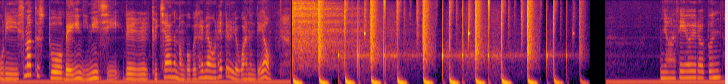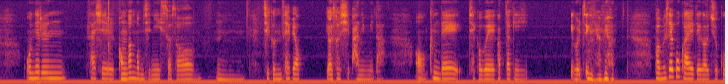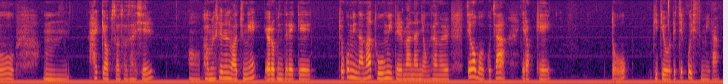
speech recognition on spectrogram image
우리 스마트 스토어 메인 이미지를 교체하는 방법을 설명을 해드리려고 하는데요. 안녕하세요 여러분 오늘은 사실 건강검진이 있어서 음, 지금 새벽 6시 반입니다 어 근데 제가 왜 갑자기 이걸 찍냐면 밤을 새고 가야 돼가지고 음, 할 게 없어서 사실 어, 밤을 새는 와중에 여러분들에게 조금이나마 도움이 될 만한 영상을 찍어보고자 이렇게 또 비디오를 찍고 있습니다.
